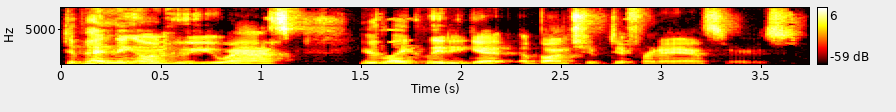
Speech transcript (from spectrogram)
depending on who you ask, you're likely to get a bunch of different answers.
